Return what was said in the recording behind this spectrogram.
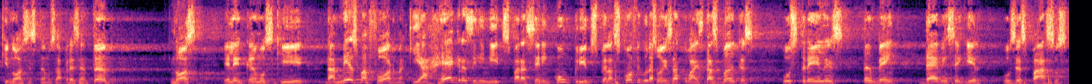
que nós estamos apresentando, nós elencamos que, da mesma forma que há regras e limites para serem cumpridos pelas configurações atuais das bancas, os trailers também devem seguir os espaços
